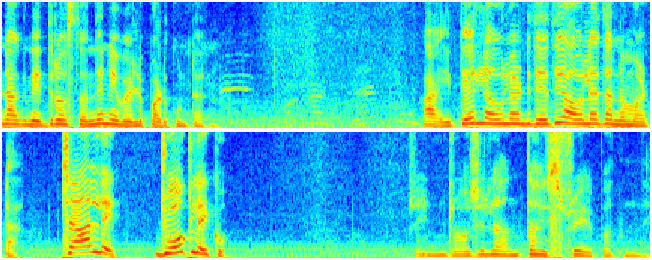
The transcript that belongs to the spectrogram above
నాకు నిద్ర వస్తుంది నేను వెళ్ళి పడుకుంటాను. అయితే లవ్ లాంటిదేది అవలేదన్నమాట. చాలే జోక్ లేకు. రెండు రోజులు అంతా హిస్టరీ అయిపోతుంది.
